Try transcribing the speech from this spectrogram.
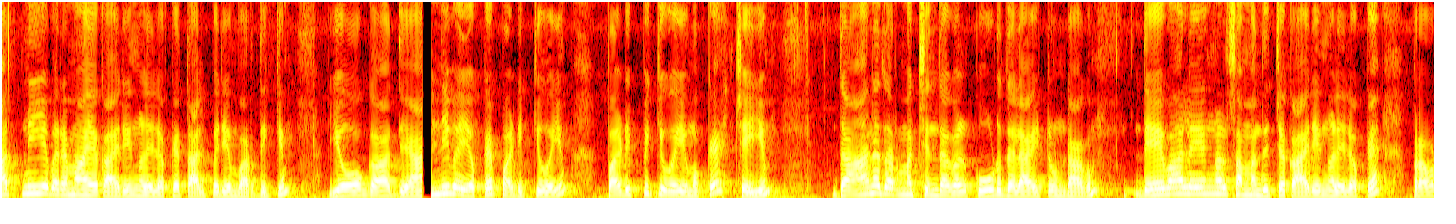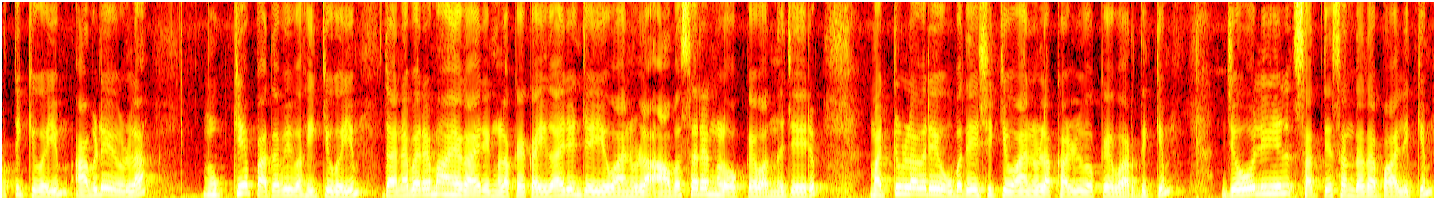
ആത്മീയപരമായ കാര്യങ്ങളിലൊക്കെ താല്പര്യം വർദ്ധിക്കും. യോഗ ധ്യാന എന്നിവയൊക്കെ പഠിക്കുകയും പഠിപ്പിക്കുകയുമൊക്കെ ചെയ്യും. ദാനധർമ്മ ചിന്തകൾ കൂടുതലായിട്ടുണ്ടാകും. ദേവാലയങ്ങൾ സംബന്ധിച്ച കാര്യങ്ങളിലൊക്കെ പ്രവർത്തിക്കുകയും അവിടെയുള്ള മുഖ്യ പദവി വഹിക്കുകയും ധനപരമായ കാര്യങ്ങളൊക്കെ കൈകാര്യം ചെയ്യുവാനുള്ള അവസരങ്ങളൊക്കെ വന്നു ചേരും. മറ്റുള്ളവരെ ഉപദേശിക്കുവാനുള്ള കഴിവൊക്കെ വർദ്ധിക്കും. ജോലിയിൽ സത്യസന്ധത പാലിക്കും.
